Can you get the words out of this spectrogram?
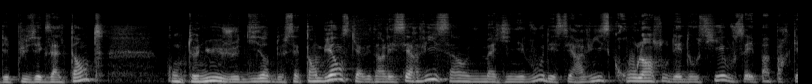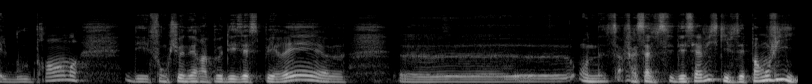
des plus exaltantes compte tenu, je veux dire, de cette ambiance qu'il y avait dans les services. Hein. Imaginez-vous des services croulant sous des dossiers, vous ne savez pas par quel bout le prendre, des fonctionnaires un peu désespérés. Euh, euh, enfin, c'est des services qui ne faisaient pas envie.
